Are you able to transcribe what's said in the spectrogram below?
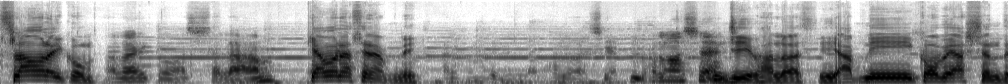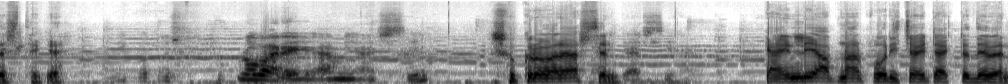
আসসালামু আলাইকুম। ওয়ালাইকুম আসসালাম। কেমন আছেন আপনি? আলহামদুলিল্লাহ ভালো আছি। আপনি ভালো আছেন? জি ভালো আছি। আপনি কবে আসছেন দেশ থেকে? গত শুক্রবারে আমি আসছি। শুক্রবারে আসছেন? আসছি হ্যাঁ। কাইন্ডলি আপনার পরিচয়টা একটু দেবেন।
